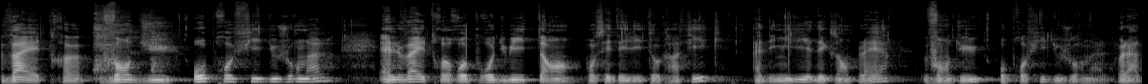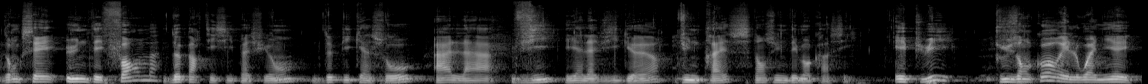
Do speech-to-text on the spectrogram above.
va être vendue au profit du journal elle va être reproduite en procédé lithographique à des milliers d'exemplaires vendus au profit du journal. Voilà, donc c'est une des formes de participation de Picasso à la vie et à la vigueur d'une presse dans une démocratie. Et puis, plus encore éloigné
